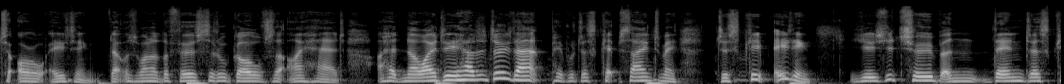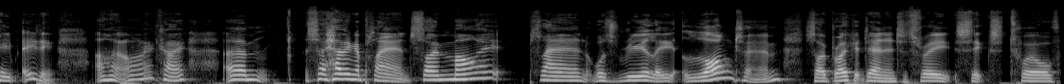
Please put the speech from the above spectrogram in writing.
to oral eating. That was one of the first little goals that I had. I had no idea how to do that. People just kept saying to me, just keep eating. Use your tube and then just keep eating. I'm oh, okay. Um, so having a plan. So my plan was really long term. So I broke it down into three, six, twelve.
